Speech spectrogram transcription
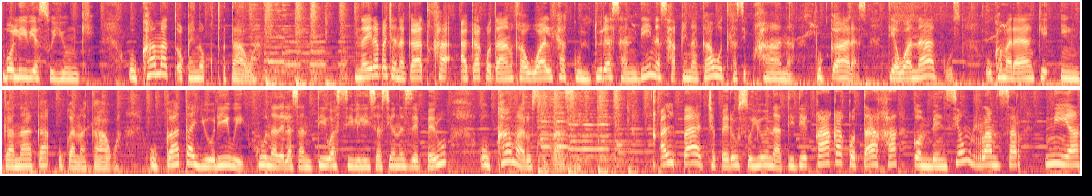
Bolivia Suyunki. Ukama Tokenok Tatawa. Naira Pachanakatja, Akakotanja, Walja, Culturas Andinas, Hakinakawut, Jasipjana, Pucaras, Tiahuanacus, Ucamaranki, Incanaka, Ucanakawa, Ucata Yuriwi, cuna de las antiguas civilizaciones de Perú, Ucamarus Tipasi. Alpacha Perú Suyuna, Titicaca Cotaja, Convención Ramsar, Nia,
